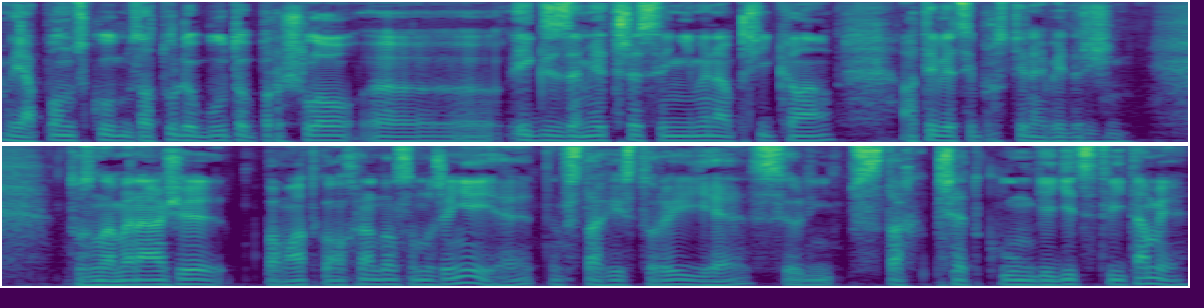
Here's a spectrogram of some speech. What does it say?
v Japonsku za tu dobu to prošlo uh, x zemětřeseními například a ty věci prostě nevydrží. To znamená, že památková ochrana tam samozřejmě je, ten vztah historii je, silný vztah předkům, dědictví tam je,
